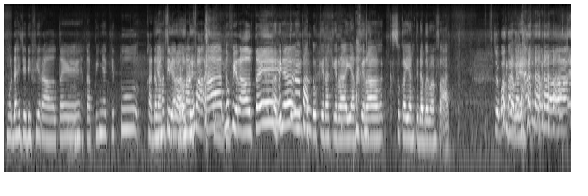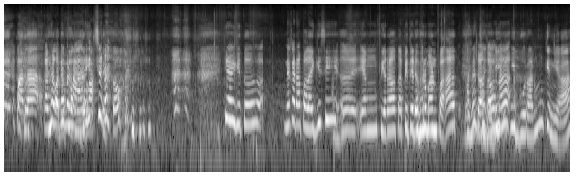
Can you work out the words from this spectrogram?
mudah jadi viral teh, tapi nya gitu kadang Yang mah tidak bermanfaat nu viral teh. Tapi nya, kenapa gitu. tuh kira-kira yang viral suka yang tidak bermanfaat? coba Kenapa ya? pada pada Karena pada lebih menarik. TikTok. ya gitu. Nah kan apalagi sih eh, yang viral tapi tidak bermanfaat. karena jadi contohnya hiburan mungkin ya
